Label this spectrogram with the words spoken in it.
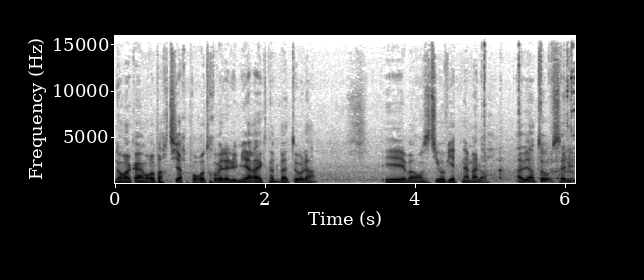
On va quand même repartir pour retrouver la lumière avec notre bateau là. Et bah, on se dit au Vietnam alors. À bientôt, salut.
